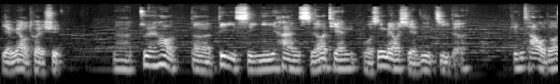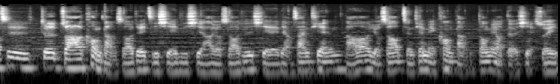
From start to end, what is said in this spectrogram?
也没有退训。那最后的第十一和十二天，我是没有写日记的。平常我都是就是抓空档的时候就一直写一直写，然后有时候就是写两三天，然后有时候整天没空档都没有得写。所以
